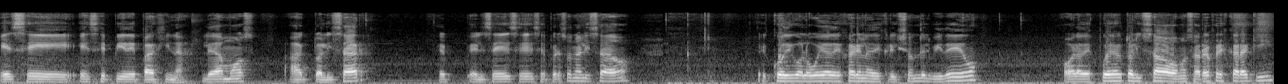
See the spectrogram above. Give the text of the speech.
ese, ese pie de página. Le damos a actualizar el, el CSS personalizado. El código lo voy a dejar en la descripción del video. Ahora después de actualizado vamos a refrescar aquí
